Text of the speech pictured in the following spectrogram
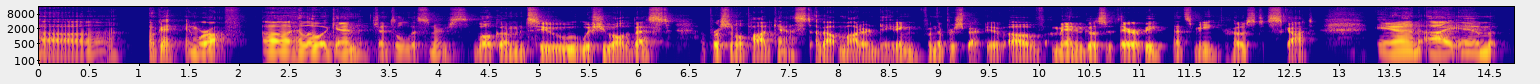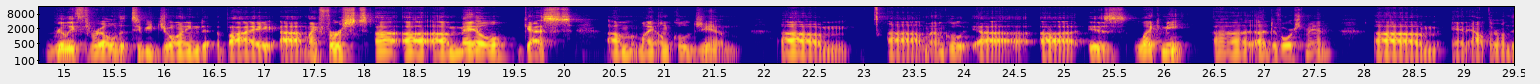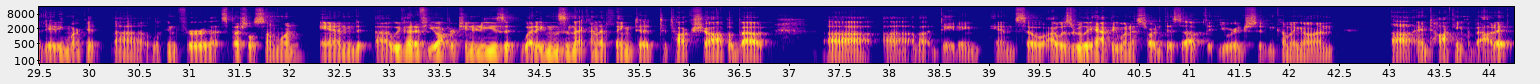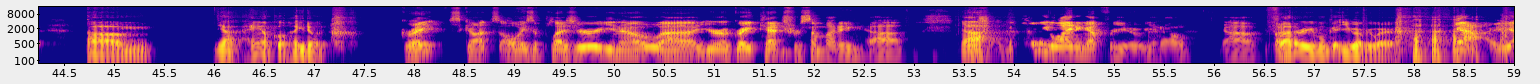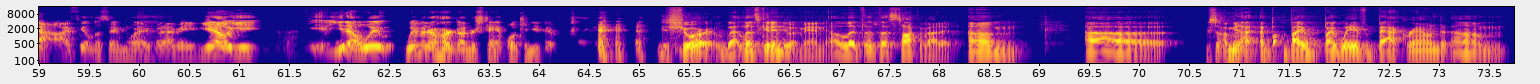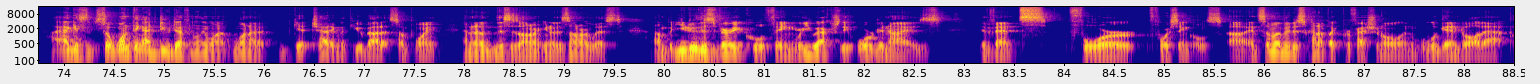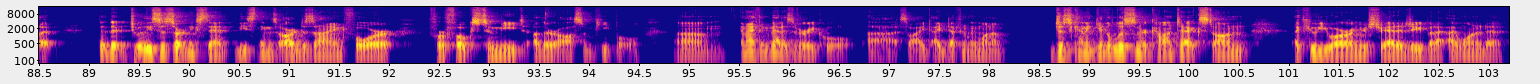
Uh, okay, and we're off. Uh, hello again, gentle listeners. Welcome to Wish You All the Best, a personal podcast about modern dating from the perspective of a man who goes to therapy. That's me, your host, Scott. And I am really thrilled to be joined by uh, my first uh, uh, uh male guest, um, my Uncle Jim. Um, uh, my uncle is like me, a divorced man um, and out there on the dating market, uh, looking for that special someone. And uh, we've had a few opportunities at weddings and that kind of thing to to talk shop about uh, uh about dating. And so I was really happy when I started this up that you were interested in coming on uh, and talking about it. Um, yeah, hey Uncle, how you doing? Great, Scott. It's always a pleasure. You know, uh, you're a great catch for somebody. Uh, ah. They'll be lining up for you. You know. Uh, but, Flattery will get you everywhere. yeah, yeah, I feel the same way. But I mean, you know, you you know, we, women are hard to understand. What can you do? sure, let's get into it, man. Uh, let, let us talk about it. Um, uh, so I mean, I, by by way of background, um, I guess so. One thing I do definitely want want to get chatting with you about at some point, and I know this is on our you know this is on our list. Um, but you do this very cool thing where you actually organize events for for singles, uh, and some of it is kind of like professional, and we'll get into all that. But th- to at least a certain extent, these things are designed for for folks to meet other awesome people, um, and I think that is very cool. Uh, so I, I definitely want to just kind of give the listener context on like who you are and your strategy. But I, I wanted to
